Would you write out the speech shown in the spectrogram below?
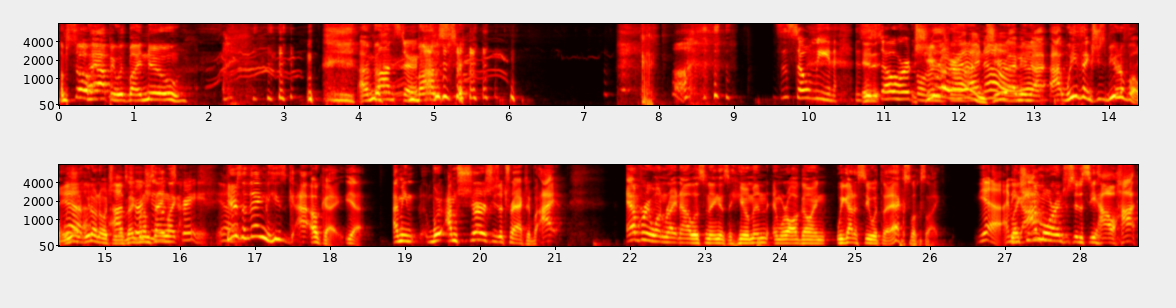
I'm so happy with my new. I'm a Monster. This is so mean. This is so hurtful. She wrote it in. I know. She, I mean, yeah. I, I, we think she's beautiful. We, Yeah. don't, we don't know what she I'm looks like, sure but I'm she saying looks like, great. Yeah. here's the thing. He's uh, okay. Yeah. I mean, we're, I'm sure she's attractive. I. Everyone right now listening is a human, and we're all going. We got to see what the ex looks like. yeah. I mean, like I'm more interested to see how hot.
